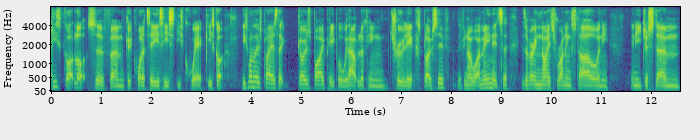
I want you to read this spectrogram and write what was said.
he's got lots of um, good qualities. He's he's quick. He's got he's one of those players that goes by people without looking truly explosive. If you know what I mean, it's a it's a very nice running style, and he and he just um,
